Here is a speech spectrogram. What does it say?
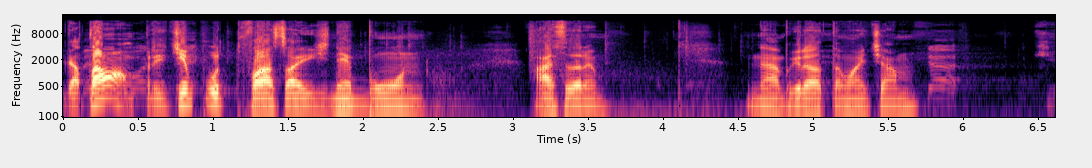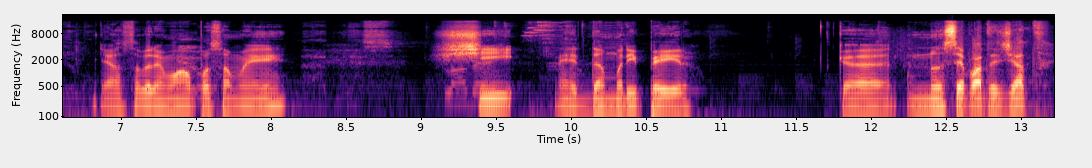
Gata, am priceput faza, ești nebun. Hai să vedem. Ne upgradăm aici am. Ia să vedem, apăsăm ei. Și ne dăm repair. Că nu se poate chat.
